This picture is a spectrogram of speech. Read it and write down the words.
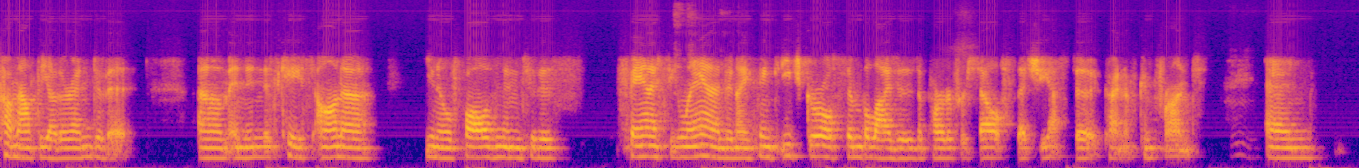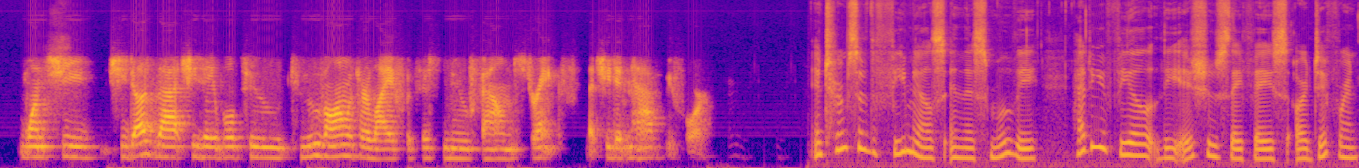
come out the other end of it. Um, and in this case anna you know falls into this fantasy land and i think each girl symbolizes a part of herself that she has to kind of confront. And once she she does that she's able to to move on with her life with this newfound strength that she didn't have before in terms of the females in this movie, how do you feel the issues they face are different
